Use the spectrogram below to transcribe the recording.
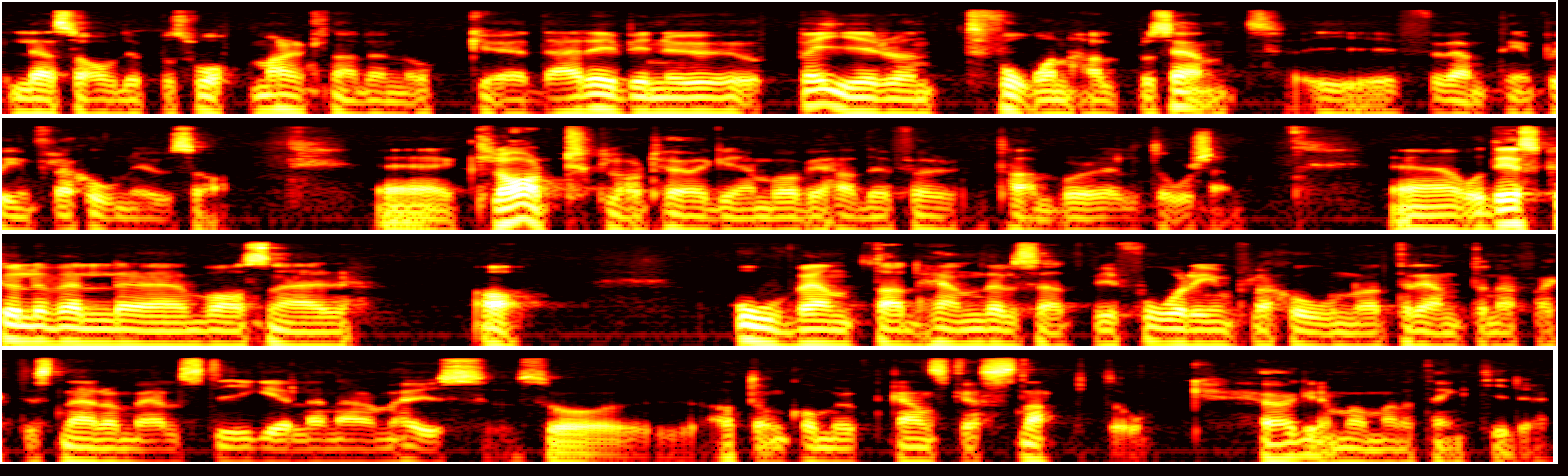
läsa av det på swapmarknaden och eh, där är vi nu uppe i runt 2,5 procent i förväntning på inflation i USA. Eh, klart, klart högre än vad vi hade för ett halvår eller ett år sedan. Eh, och det skulle väl eh, vara sån här, ja, oväntad händelse att vi får inflation och att räntorna faktiskt när de väl stiger eller när de höjs så att de kommer upp ganska snabbt och högre än vad man har tänkt tidigare.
